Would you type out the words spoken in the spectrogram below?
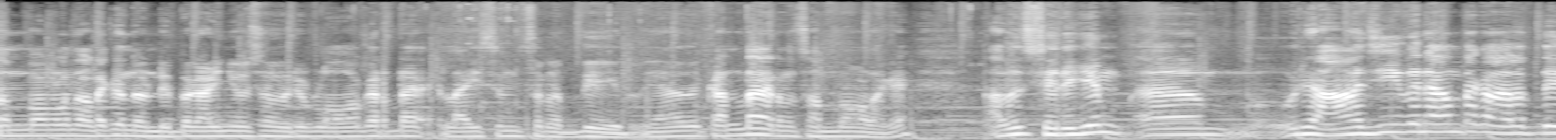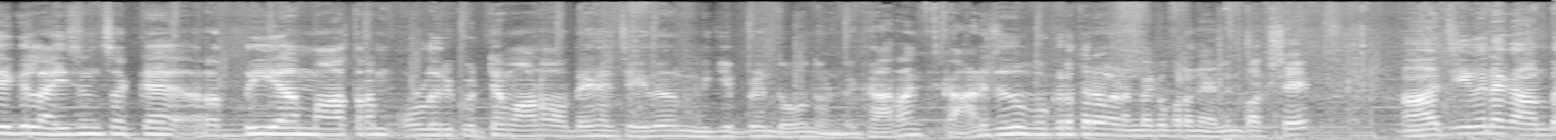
സംഭവങ്ങൾ നടക്കുന്നുണ്ട്. ഇപ്പോൾ കഴിഞ്ഞ ദിവസം ഒരു ബ്ലോഗറുടെ ലൈസൻസ് റദ്ദ് ചെയ്തു. ഞാനത് കണ്ടായിരുന്നു സംഭവങ്ങളൊക്കെ. അത് ശരിക്കും ആം, ഒരു ആജീവനാന്ത കാലത്തേക്ക് ലൈസൻസ് ഒക്കെ റദ്ദ് ചെയ്യാൻ മാത്രം ഉള്ളൊരു കുറ്റമാണോ അദ്ദേഹം ചെയ്തതെന്ന് എനിക്ക് ഇപ്പോഴും തോന്നുന്നുണ്ട്. കാരണം കാണിച്ചത് ഉപകൃതമാണ് എന്തൊക്കെ പറഞ്ഞാലും. പക്ഷേ ആജീവന കാന്ത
